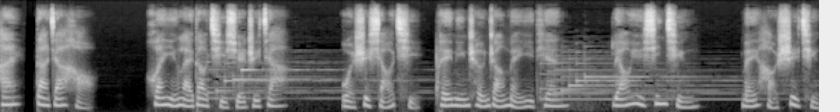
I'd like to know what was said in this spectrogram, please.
嗨，大家好，欢迎来到启学之家，我是小启，陪您成长每一天，疗愈心情，美好事情。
